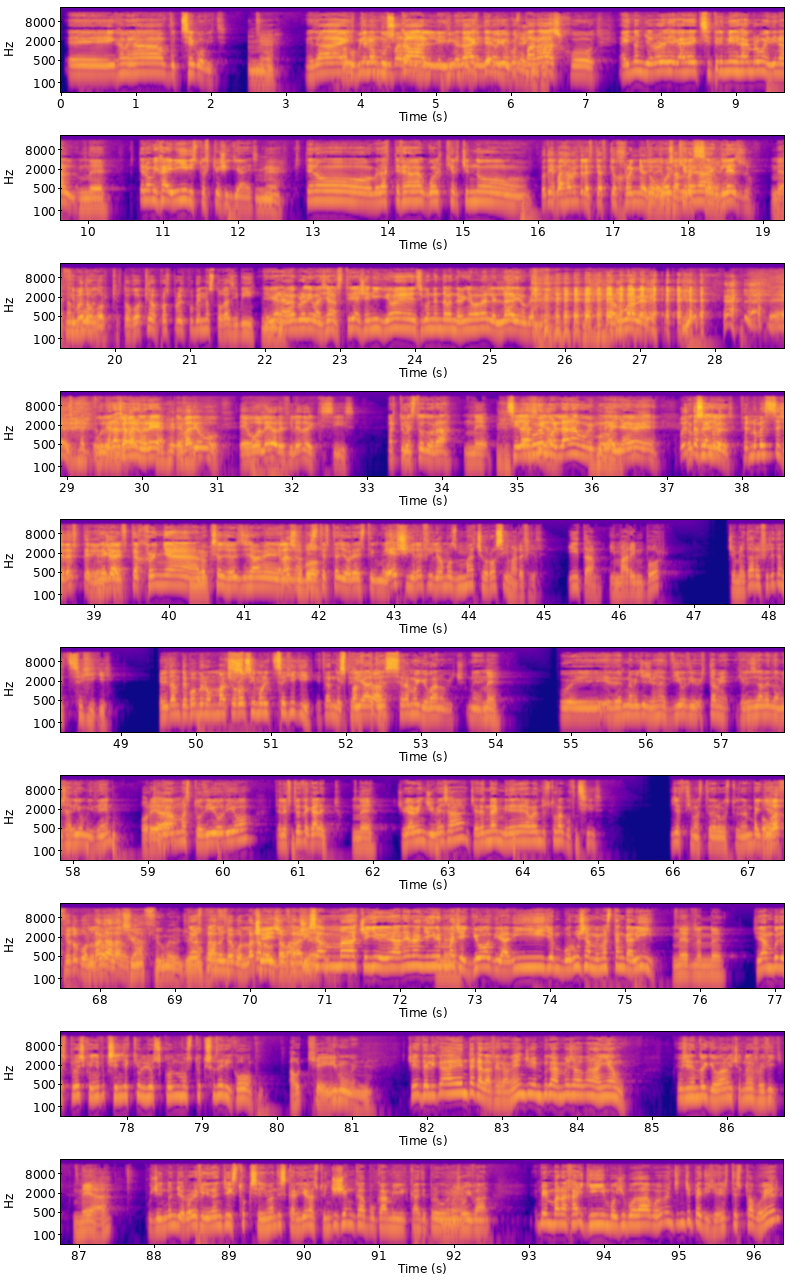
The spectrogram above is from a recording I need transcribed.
ε, είχαμε ένα Βουτσέκοβιτς. Ναι. Μετά Από ήρθε πήγαινε ο τους παραλυμ- Μουσκάλης. πήγαινε Μετά τους ήρθε ο Αγιάννη Γιώργος Κυπριακής. Παράσχος. Ε, τον καιρό ρε, έκανε έξι τρεις μήνες είχαμε προμονητήν άλλο. Ναι. Ήρθε ο Μιχαηλίδης το 2000. Ναι. Ήρθε ο... Μετά ήρθε φέραμε ένα Walker και το... Ότι υπάρχαμε τελευταία δύο χρόνια Το δηλαδή, που Walker ένα σαλάσαμε. Αγγλέζο. Ναι, Να θυμώ το μπούμε. Walker. Το Walker ο πρόσπορος που πήγαινα στο γάζι πει. Επειδή να πάμε προετοιμασία, Αυστρία και νίκη, ε, σηκώνε τα παντελόνια πάμε Λελάδι ο πέλος. Θα πού πάμε. Ε, σπάτε. Που λέει, Περάσαμε ρε, ωραία. Ε, Μάριο μου, εγώ λέω ρε φίλε το εξής. Άρτουμε στο τώρα. Ναι, σιγά Έχουμε σιγά. πολλά να πούμε, Ναι. παιδιά, ε. Όχι, τα Δόξα φέρνουμε- Τω. Φέρνουμε σε και δεύτερη. έτσι. 17 χρόνια, δόξα Τω, ζήσαμε Έλα σου πω. απίστευτα και ωραίες στιγμές. Έχει ρε φίλε όμως μάτσο ρώσιμα ρε φίλε. Ήταν η Μάριμπορ και μετά ρε φίλε ήταν η Τσεχική. Εν ήταν το επόμενο μάτσο ρώσιμο η Τσεχική. Ήταν Η το Σπαρτά. 3-4 με ο Γιωβάνοβιτς. Ναι. Ναι, Που ε, δέρναμε και μέσα 2-2. Ήρθαμε, κερδίζαμε τα μέσα 2-0. Και ωραία. κάναμε μας το 2-2 τελευταίο δεκάλεπτο. Ναι. Και πήγαμε και μέσα και δέρναμε 0-1 απέναντι στο Βακοφτσής. Δεν θυμάστε τα λόγος του, ήταν Εγώ παγιά. αθιώ το πολλά καλά του. Σήμερα τα. θυμούμε τον Τέλος Τζο. πάντων, Βάθεω πολλά και καλά τα ισοφαρίσαμε μας και έγινε έναν έναν και έγινε Ναι. μας και γιο, δηλαδή και μπορούσαμε, ήμασταν καλοί. Ναι, ναι, ναι. Και ήταν από τις πρώτες χρονιές που ξεκίνησε και ο λίγος κόσμος στο εξωτερικό, Α, οκ. θυμούμε. Και τελικά δεν τα καταφέραμε και μπήκαμε μέσα από Παναγία μου. Και όσοι δεν το Γιωβάνο και τον εφοηθήκε. Ναι, α. Που και τον καιρό ρε φίλε ήταν και στο ξεκίνημα της καριέρας του, δεν είχε κάπου κάνει κάτι προηγούμενος ο Ιβάν. Πήγαινε Παναχαϊκή, που τζιει ποδά, δεν και πέτυχε, ήρθε στο ΑΠΟΕΛ,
